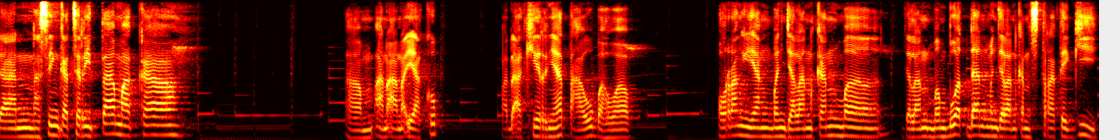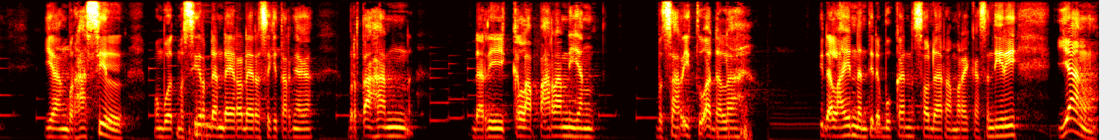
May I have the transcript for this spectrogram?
Dan singkat cerita maka um, anak-anak Yakub pada akhirnya tahu bahwa orang yang menjalankan menjalan membuat dan menjalankan strategi yang berhasil membuat Mesir dan daerah-daerah sekitarnya bertahan dari kelaparan yang besar itu adalah tidak lain dan tidak bukan saudara mereka sendiri yang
